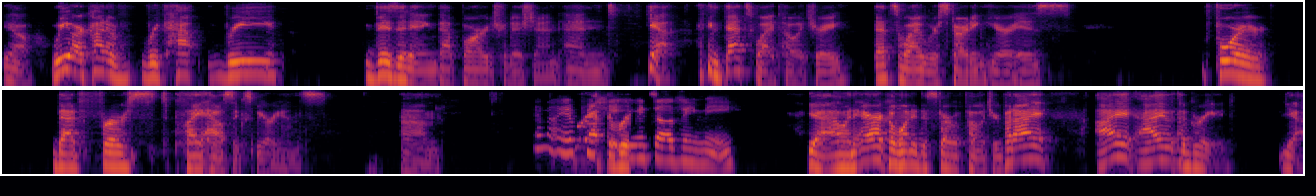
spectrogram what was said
You know, we are kind of recap revisiting that bard tradition, and yeah, I think that's why poetry. That's why we're starting here is for that first playhouse experience. Um, and I at the appreciate you roots. indulging me. yeah, oh, and Erica wanted to start with poetry, but I, I, I agreed. Yeah,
